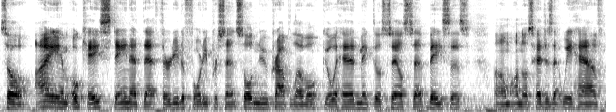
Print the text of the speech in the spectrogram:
So I am okay staying at that 30 to 40% sold new crop level. Go ahead, make those sales set basis um, on those hedges that we have.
